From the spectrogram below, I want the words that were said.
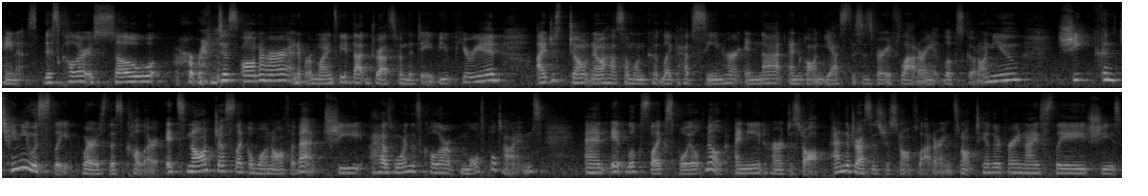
heinous. This color is so horrendous on her and it reminds me of that dress from the debut period. I just don't know how someone could like have seen her in that and gone, yes, this is very flattering. It looks good on you. She continuously wears this color. It's not just like a one-off event. She has worn this color multiple times and it looks like spoiled milk. I need her to stop. And the dress is just not flattering. It's not tailored very nicely. She's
